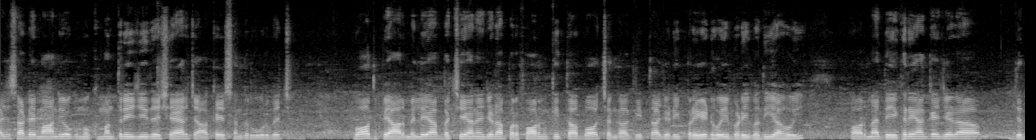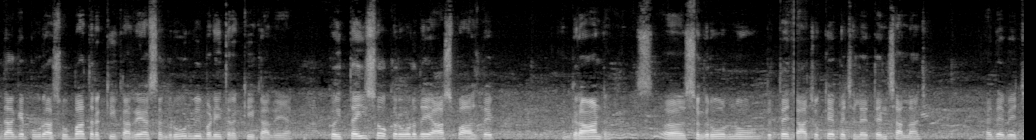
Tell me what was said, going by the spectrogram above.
ਅੱਜ ਸਾਡੇ ਮਾਨਯੋਗ ਮੁੱਖ ਮੰਤਰੀ ਜੀ ਦੇ ਸ਼ਹਿਰ ਚ ਆ ਕੇ ਸੰਗਰੂਰ ਵਿੱਚ। ਬਹੁਤ ਪਿਆਰ ਮਿਲਿਆ, ਬੱਚਿਆਂ ਨੇ ਜਿਹੜਾ ਪਰਫਾਰਮ ਕੀਤਾ, ਬਹੁਤ ਚੰਗਾ ਕੀਤਾ, ਜਿਹੜੀ ਪਰੇਡ ਹੋਈ, ਬੜੀ ਵਧੀਆ ਹੋਈ। ਔਰ ਮੈਂ ਦੇਖ ਰਿਹਾ ਕਿ ਜਿਹੜਾ ਜਿੱਦਾਂ ਕਿ ਪੂਰਾ ਸੂਬਾ ਤਰੱਕੀ ਕਰ ਰਿਹਾ, ਸੰਗਰੂਰ ਵੀ ਬੜੀ ਤਰੱਕੀ ਕਰ ਰਿਹਾ। ਕੋਈ 2300 ਕਰੋੜ ਦੇ ਆਸ-ਪਾਸ ਦੇ ਗ੍ਰਾਂਟ ਸੰਗਰੂਰ ਨੂੰ ਦਿੱਤੇ ਜਾ ਚੁੱਕੇ ਪਿਛਲੇ 3 ਸਾਲਾਂ 'ਚ। ਇਹਦੇ ਵਿੱਚ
